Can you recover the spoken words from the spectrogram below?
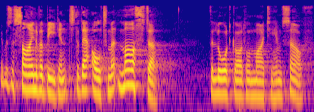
It was a sign of obedience to their ultimate master, the Lord God Almighty himself.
